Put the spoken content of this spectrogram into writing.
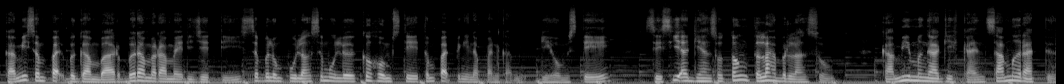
Kami sempat bergambar beramai-ramai di JT sebelum pulang semula ke homestay tempat penginapan kami. Di homestay, sesi agihan sotong telah berlangsung. Kami mengagihkan sama rata.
